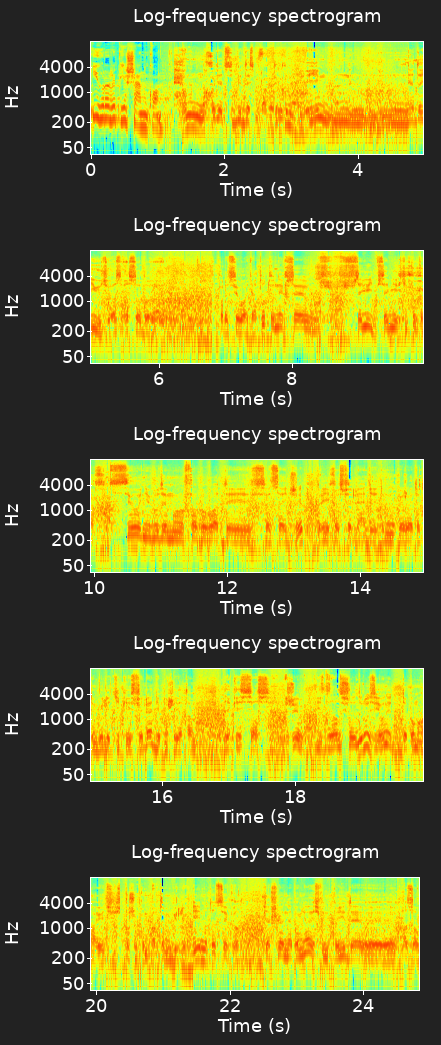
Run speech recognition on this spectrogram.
Ігор Реп'яшенко. Вони знаходять собі десь практику, їм не дають ос- особо працювати. А тут у них все, все, все в їхніх руках. Сьогодні будемо фарбувати цей джип. Приїхав з Фінляндії. До мене приїжджають автомобілі тільки з Фінляндії, тому що я там якийсь час жив і залишились друзі, і вони допомагають з пошуком автомобілів. І мотоцикл. Якщо я не помиляюсь, він поїде е, в Азов.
